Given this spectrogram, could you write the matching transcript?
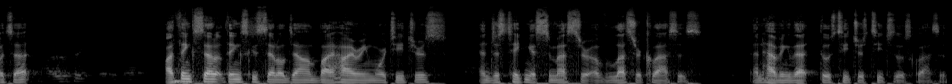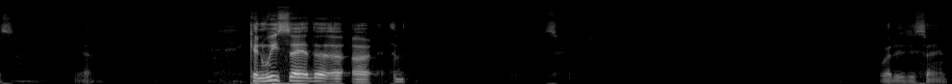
What's that? I think settle, things can settle down by hiring more teachers and just taking a semester of lesser classes and having that those teachers teach those classes. Yeah. Can we say the uh, uh, What is he saying?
